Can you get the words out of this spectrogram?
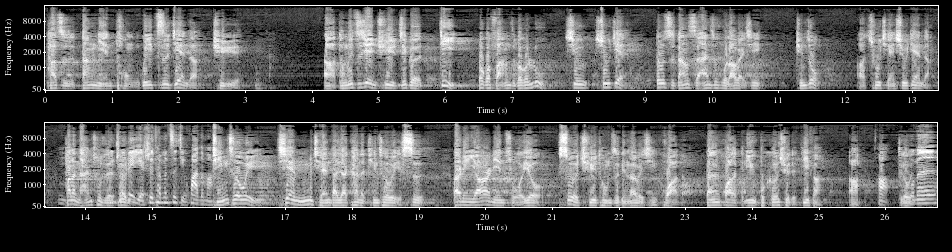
它是当年统规自建的区域，啊，统规自建区域这个地包括房子包括路修修建都是当时安置户老百姓群众啊出钱修建的。它的难处在这里。停车位也是他们自己画的吗？停车位，现目前大家看的停车位是二零幺二年左右社区同志给老百姓画的，当然画的肯定有不科学的地方啊。好，这个我们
